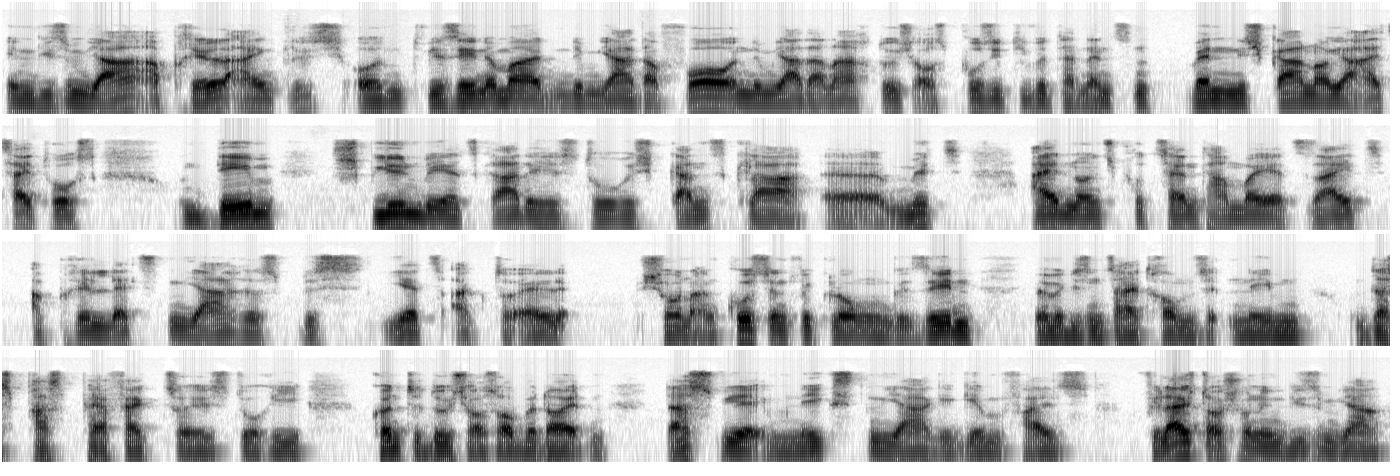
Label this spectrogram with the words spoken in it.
in diesem Jahr, April eigentlich. Und wir sehen immer in dem Jahr davor und im Jahr danach durchaus positive Tendenzen, wenn nicht gar neue Allzeithochs. Und dem spielen wir jetzt gerade historisch ganz klar äh, mit. 91 Prozent haben wir jetzt seit April letzten Jahres bis jetzt aktuell schon an Kursentwicklungen gesehen, wenn wir diesen Zeitraum nehmen. Und das passt perfekt zur Historie, könnte durchaus auch bedeuten, dass wir im nächsten Jahr gegebenenfalls, vielleicht auch schon in diesem Jahr,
